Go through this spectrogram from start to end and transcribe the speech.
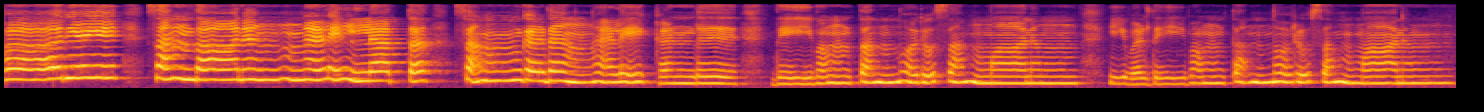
ഭാര്യയെ സന്താനങ്ങളില്ലാത്ത സങ്കടങ്ങളെ കണ്ട് ദൈവം തന്നൊരു സമ്മാനം ഇവൾ ദൈവം തന്നൊരു സമ്മാനം.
